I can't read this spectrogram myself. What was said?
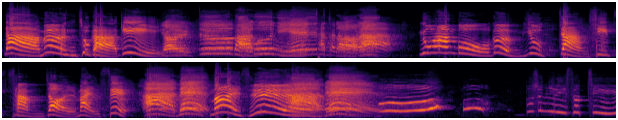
남은 조각이 열두 바구니에 찼더라. 요한복음 6장 13절 말씀 아멘. 말씀 아멘. 어? 어? 무슨 일이 있었지?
